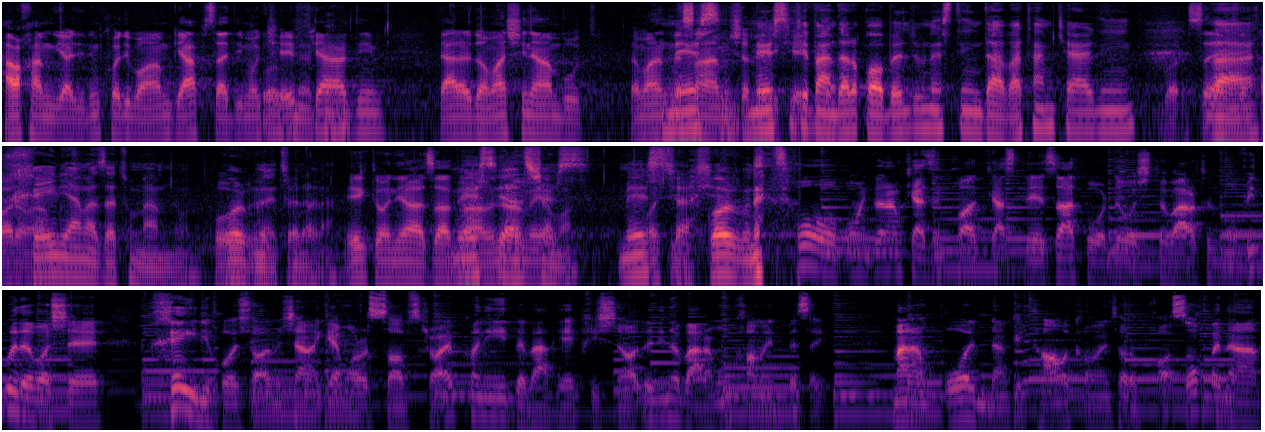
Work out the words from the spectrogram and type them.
هر وقت هم گردیدیم کلی با هم گپ زدیم و کیف کردیم. در ادامهش این هم بود. به من مثل همیشه مرسی که بنده رو قابل دونستین دعوت هم کردین و خیلی هم ازتون ممنون. قربونتون برم. یک دنیا ازت مرسی از شما. مرسی. قربونت. خب امیدوارم که از این پادکست لذت برده باشید و براتون مفید بوده باشه. خیلی خوشحال میشم اگر ما رو subscribe کنید به بقیه پیشنهاد بدین و برامون کامنت بذارید منم قول میدم که تمام کامنت ها رو پاسخ بدم.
